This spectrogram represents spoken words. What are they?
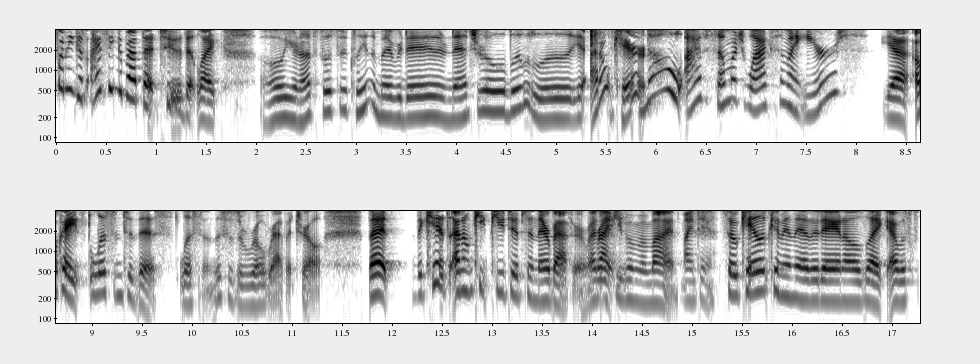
funny because I think about that too. That like, oh, you're not supposed to clean them every day. They're natural. Blah blah blah. Yeah, I don't care. No, I have so much wax in my ears. Yeah. Okay. Listen to this. Listen. This is a real rabbit trail. But the kids, I don't keep Q-tips in their bathroom. I Right. just keep them in mine. Mine too. So Caleb came in the other day, and I was like, I was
